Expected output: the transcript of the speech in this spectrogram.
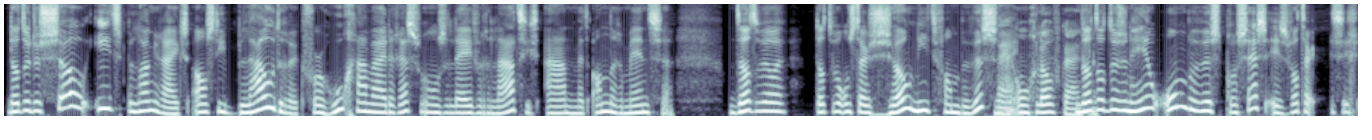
Dat er dus zoiets belangrijks als die blauwdruk voor hoe gaan wij de rest van onze leven relaties aan met andere mensen. Dat we, dat we ons daar zo niet van bewust zijn. Nee, ongelooflijk Dat dat dus een heel onbewust proces is, wat er zich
